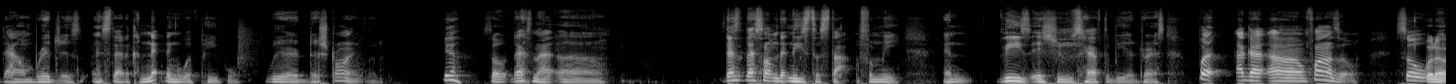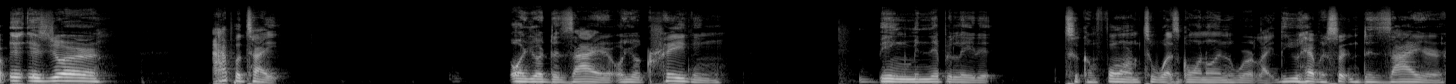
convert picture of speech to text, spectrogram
down bridges instead of connecting with people we're destroying them Yeah. so that's not uh that's that's something that needs to stop for me. And these issues have to be addressed. But I got um Fonzo. So What up? Is your appetite or your desire or your craving being manipulated to conform to what's going on in the world? Like do you have a certain desire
